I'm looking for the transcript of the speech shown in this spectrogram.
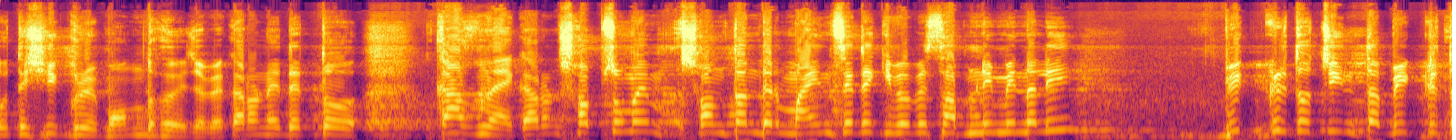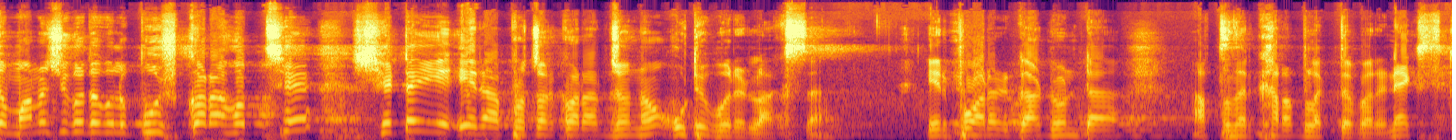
অতি শীঘ্রই বন্ধ হয়ে যাবে, কারণ এদের তো কাজ নাই। কারণ সবসময় সন্তানদের মাইন্ডসেটে কীভাবে সাবলিমিনালি বিকৃত চিন্তা, বিকৃত মানসিকতাগুলো পুশ করা হচ্ছে, সেটাই এরা প্রচার করার জন্য উঠে পড়ে লাগছে। এর পরের কার্টুনটা আপনাদের খারাপ লাগতে পারে। নেক্সট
